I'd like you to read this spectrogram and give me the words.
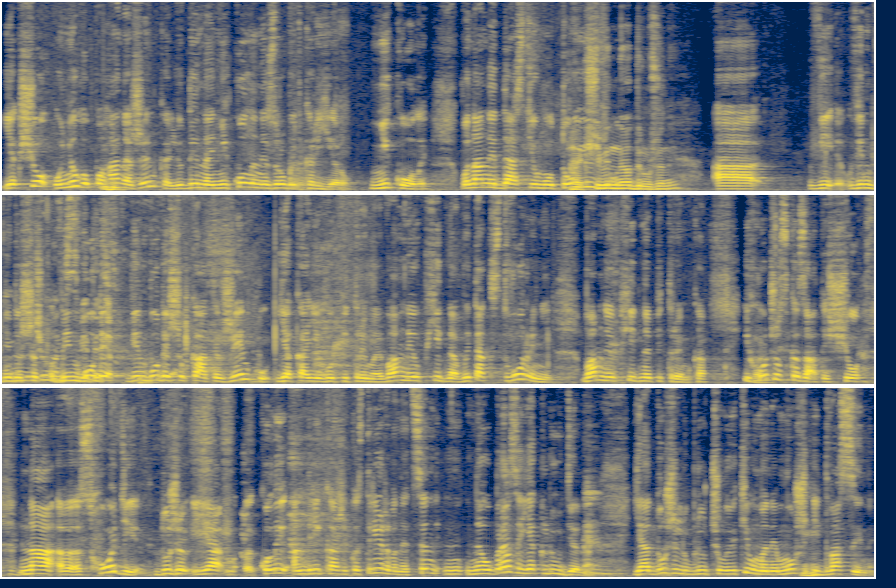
Якщо у нього погана жінка, людина ніколи не зробить кар'єру. Ніколи. Вона не дасть йому тої. А якщо він не одружений? А він буде, нічого шук... він, буде, він буде шукати жінку, яка його підтримає. Вам необхідна, ви так створені, вам необхідна підтримка. І хочу сказати, що на е, сході дуже я коли Андрій каже кастріроване, це не образи як людяна. Я дуже люблю чоловіків. У мене муж і два сини.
